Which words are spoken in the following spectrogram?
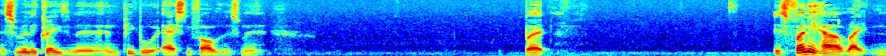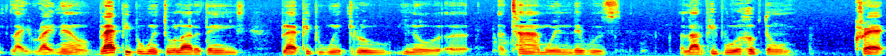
It's really crazy, man, and people actually follow this, man. But it's funny how right like right now, black people went through a lot of things. Black people went through, you know, a, a time when there was a lot of people were hooked on crack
